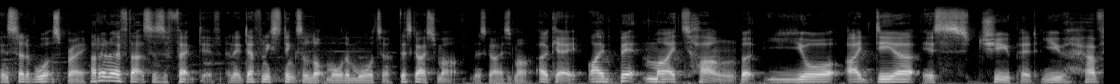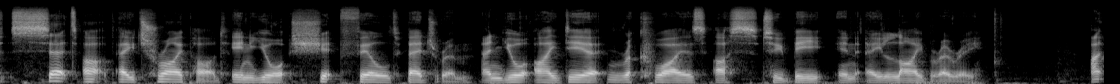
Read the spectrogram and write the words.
instead of water spray. I don't know if that's as effective, and it definitely stinks a lot more than water. This guy's smart. This guy's smart. Okay, I bit my tongue, but your idea is stupid. You have set up a tripod in your ship-filled bedroom, and your idea requires us to be in a library. I.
